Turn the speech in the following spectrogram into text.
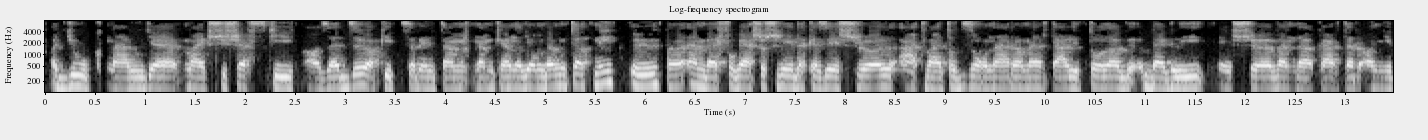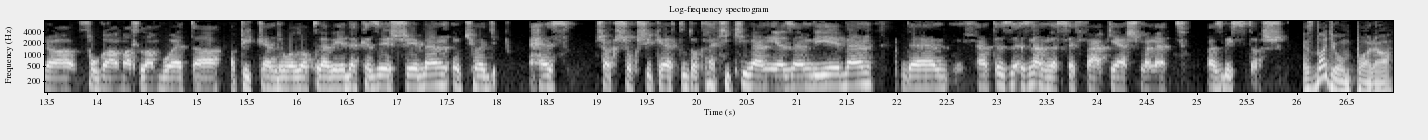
a Duke-nál ugye Mike Sisevski az edző, akit szerintem nem kell nagyon bemutatni, ő emberfogásos védekezésről átváltott zónára, mert állítólag Begley és Wendell Carter annyira fogalmatlan volt a, a pick and roll-ok levédekezésében, úgyhogy ehhez csak sok sikert tudok neki kívánni az NBA-ben, de hát ez, ez nem lesz egy fákjás menet, az biztos. Ez nagyon para.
